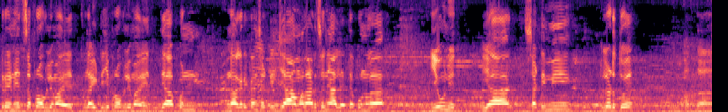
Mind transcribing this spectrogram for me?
ड्रेनेजचा प्रॉब्लेम आहेत लाईटीचे प्रॉब्लेम आहेत. त्या आपण नागरिकांसाठी ज्या आम्हाला अडचणी आल्या त्या कोणाला येऊन येत? यासाठी मी लढतो आहे आता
